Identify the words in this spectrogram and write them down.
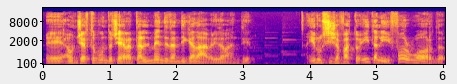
eh, a un certo punto c'era talmente tanti cadaveri davanti i russi ci hanno fatto Italy forward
